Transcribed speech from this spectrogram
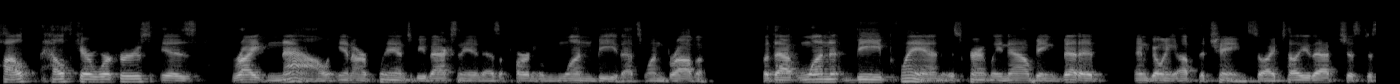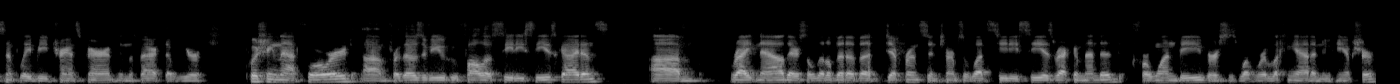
health healthcare workers is right now in our plan to be vaccinated as a part of 1B. That's 1 Bravo. But that 1B plan is currently now being vetted and going up the chain. So I tell you that just to simply be transparent in the fact that we're pushing that forward. Um, for those of you who follow CDC's guidance, um, right now there's a little bit of a difference in terms of what CDC has recommended for 1B versus what we're looking at in New Hampshire.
